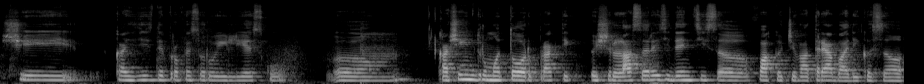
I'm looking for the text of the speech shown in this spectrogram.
Și ca ai zis de profesorul Iliescu, um, ca și îndrumător, practic își lasă rezidenții să facă ceva treabă, adică să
